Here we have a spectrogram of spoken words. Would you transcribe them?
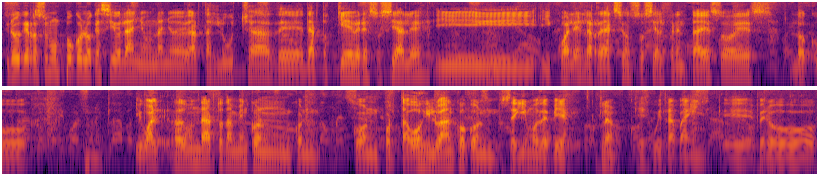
creo que resume un poco lo que ha sido el año, un año de hartas luchas, de, de hartos quiebres sociales y, y cuál es la reacción social frente a eso es, loco, igual redunda harto también con, con, con portavoz y banco con Seguimos de pie, Claro. que es Huitrapaín, eh, pero...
